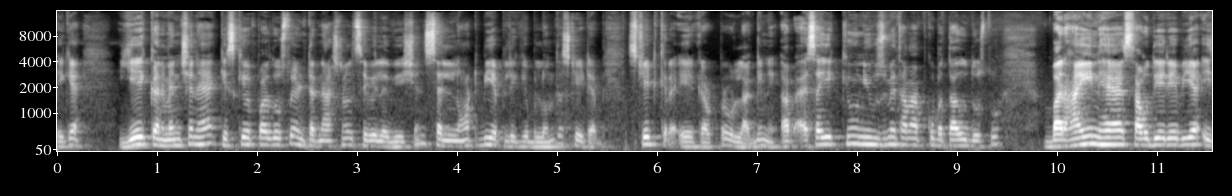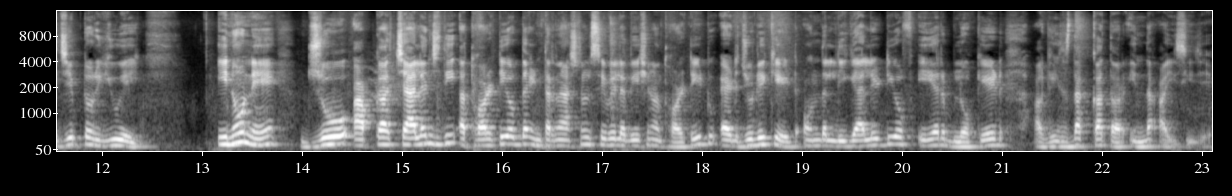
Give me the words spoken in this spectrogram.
ठीक है? ये कन्वेंशन है, किसके ऊपर दोस्तों? International civil aviation shall not be applicable on the state of state aircraft पर वो लागू नहीं। अब ऐसा ये क्यों न्यूज़ में था, मैं आपको बता दूँ दोस्तों? बरहाइन है सऊदी अरेबिया इजिप्ट और यूएई इन्होंने जो आपका challenge the authority of the international civil aviation authority to adjudicate on the legality of air blockade against the Qatar in the ICJ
